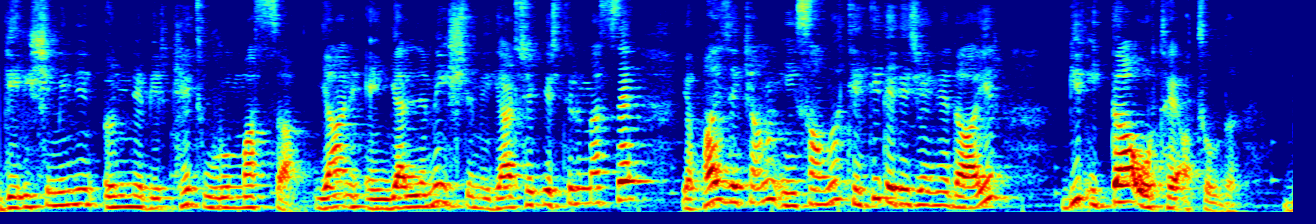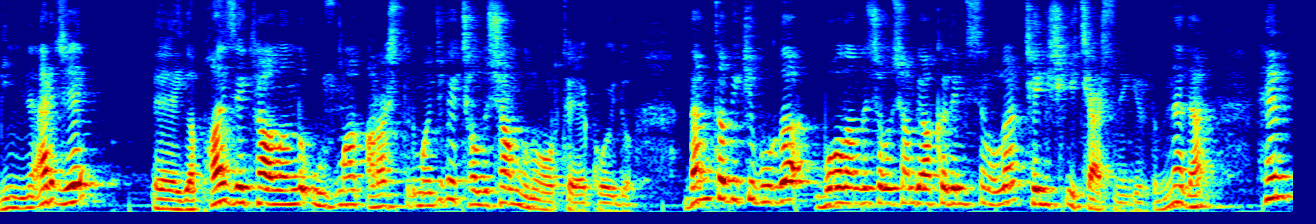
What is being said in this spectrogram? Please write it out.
gelişiminin önüne bir ket vurulmazsa yani engelleme işlemi gerçekleştirilmezse yapay zekanın insanlığı tehdit edeceğine dair bir iddia ortaya atıldı. Binlerce e, yapay zeka alanında uzman, araştırmacı ve çalışan bunu ortaya koydu. Ben tabii ki burada bu alanda çalışan bir akademisyen olarak çelişki içerisine girdim. Neden? Hem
